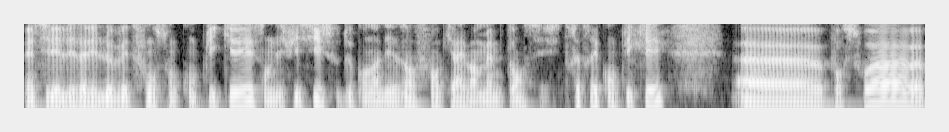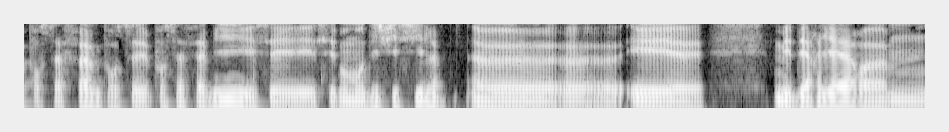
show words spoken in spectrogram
même si les, les, années de levée de fonds sont compliquées, sont difficiles, surtout quand on a des enfants qui arrivent en même temps, c'est très très compliqué euh, pour soi, pour sa femme, pour, ses, pour sa famille, et c'est des moments difficiles. Euh, euh et mais derrière, euh,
